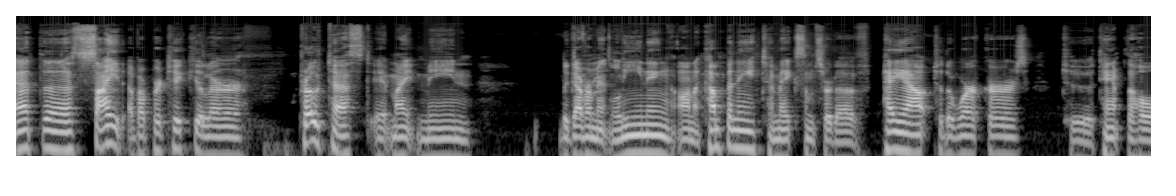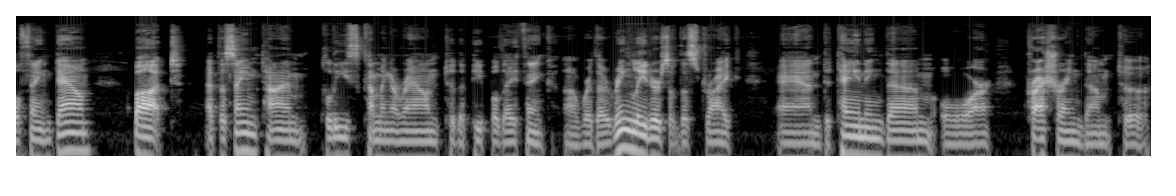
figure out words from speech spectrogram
at the site of a particular protest, it might mean the government leaning on a company to make some sort of payout to the workers to tamp the whole thing down. But at the same time, police coming around to the people they think uh, were the ringleaders of the strike and detaining them or pressuring them to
